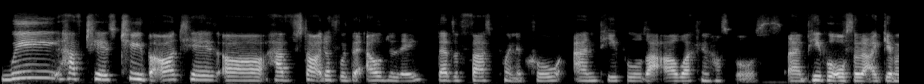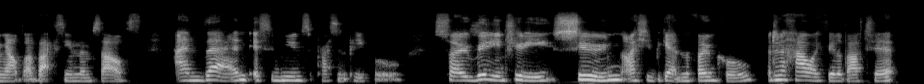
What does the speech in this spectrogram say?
we have tiers too, but our tiers are have started off with the elderly. They're the first point of call, and people that are working in hospitals, and people also that are giving out that vaccine themselves. And then it's immune suppressant people. So really and truly, soon I should be getting the phone call. I don't know how I feel about it.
